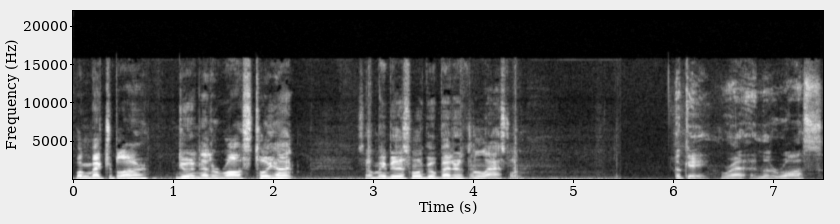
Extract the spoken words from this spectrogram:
Welcome back to Blar. Doing another Ross toy hunt. So maybe this one will go better than the last one. Okay, we're at another Ross.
